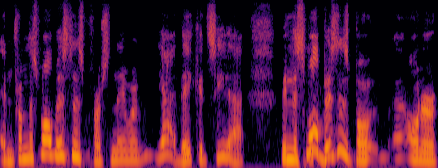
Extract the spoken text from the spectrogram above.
and from the small business person, they were yeah they could see that. I mean, the small business bo- owner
